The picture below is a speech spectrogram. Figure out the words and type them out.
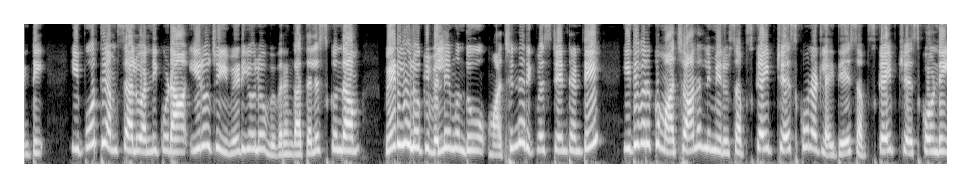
ఏంటి? ఈ పూర్తి అంశాలు అన్ని కూడా ఈ రోజు ఈ వీడియోలో వివరంగా తెలుసుకుందాం. వీడియోలోకి వెళ్ళే ముందు మా చిన్న రిక్వెస్ట్ ఏంటంటే ఇదివరకు మా ఛానల్ని మీరు సబ్స్క్రైబ్ చేసుకున్నట్లయితే సబ్స్క్రైబ్ చేసుకోండి.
